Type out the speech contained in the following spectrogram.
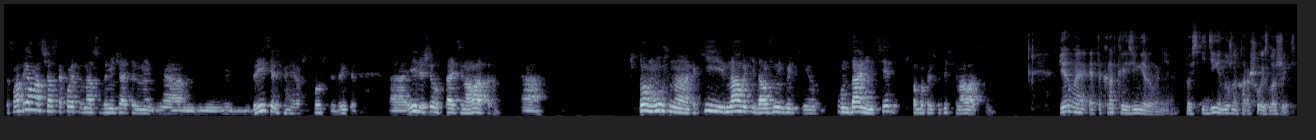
Посмотрел нас сейчас какой-то наш замечательный э, зритель, слушатель, зритель, э, и решил стать инноватором. Э, что нужно, какие навыки должны быть в фундаменте, чтобы приступить к инновациям? Первое – это краткое резюмирование, то есть идеи нужно хорошо изложить.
